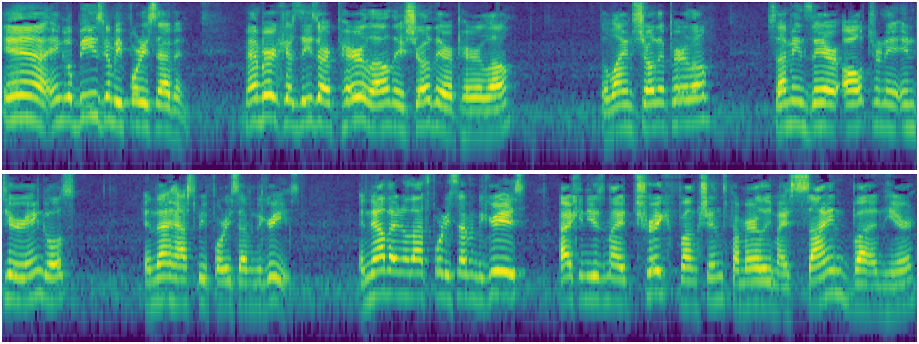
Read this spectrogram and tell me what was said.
Yeah, angle B is going to be 47. Remember, because these are parallel, they show they're parallel. The lines show they're parallel. So that means they are alternate interior angles, and that has to be 47 degrees. And now that I know that's 47 degrees, I can use my trig functions, primarily my sine button here,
